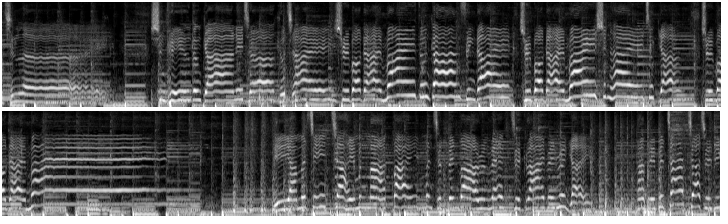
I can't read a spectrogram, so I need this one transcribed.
ษฉันเลย ฉันเพียงต้องการให้เธอเข้าใจ ช่วยบอกได้ไหมต้องการสิ่งใด ช่วยบอกได้ไหมฉันให้ทุกอย่าง ช่วยบอกได้ไหมที่อย่ามาจิตให้มันมากไป มันจะเป็นบ้าเรื่องเล็กจะกลายเป็นเรื่องใหญ่ถ้าเปลี่ยนเป็นจ้าจ้าจะดี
